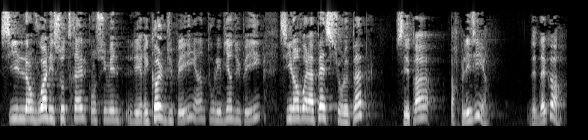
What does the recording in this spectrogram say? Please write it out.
s'il envoie les sauterelles consumer les récoltes du pays, hein, tous les biens du pays, s'il envoie la peste sur le peuple, c'est pas par plaisir. Vous êtes d'accord?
